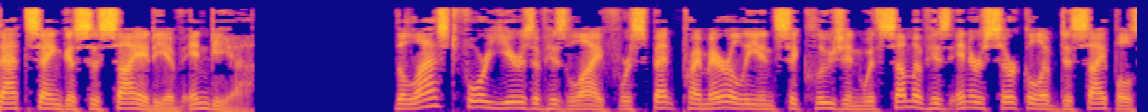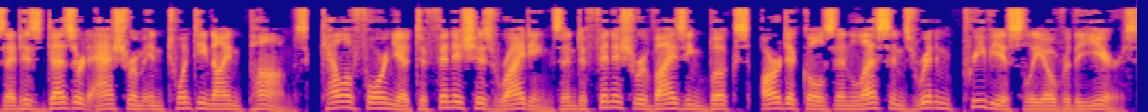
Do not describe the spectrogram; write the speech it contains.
Satsanga Society of India. The last four years of his life were spent primarily in seclusion with some of his inner circle of disciples at his desert ashram in 29 Palms, California to finish his writings and to finish revising books, articles and lessons written previously over the years.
